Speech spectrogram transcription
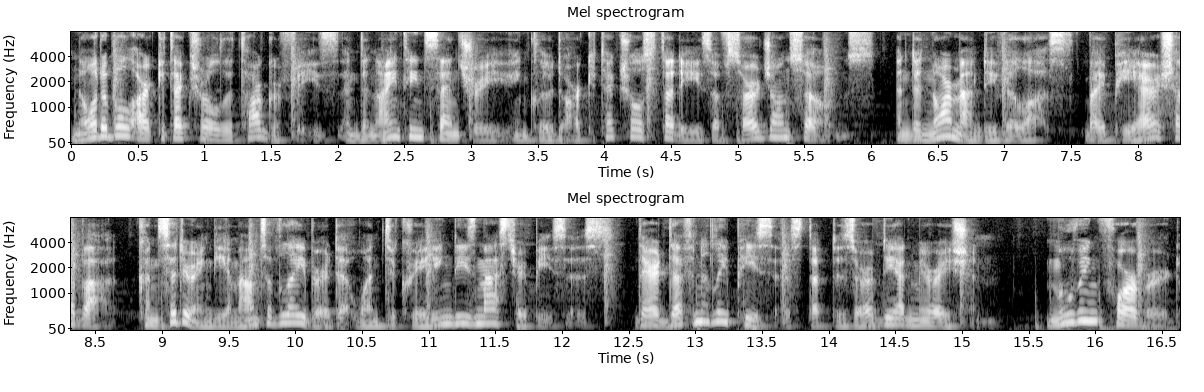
Notable architectural lithographies in the 19th century include architectural studies of Sir John Soanes and the Normandy villas by Pierre Chabat. Considering the amount of labor that went to creating these masterpieces, they are definitely pieces that deserve the admiration. Moving forward,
